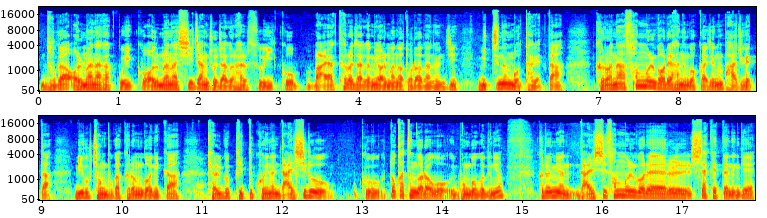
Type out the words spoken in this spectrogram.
누가 얼마나 갖고 있고 얼마나 시장 조작을 할 수 있고 마약 테러 자금이 얼마나 돌아다니는지 믿지는 못하겠다. 그러나 선물 거래하는 것까지는 봐주겠다. 미국 정부가 그런 거니까 결국 비트코인을 날씨로 그 똑같은 거라고 본 거거든요. 그러면 날씨 선물 거래를 시작했다는 게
